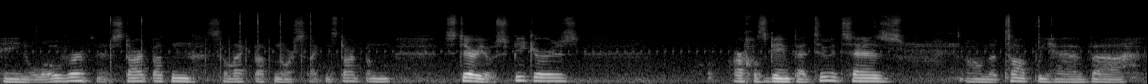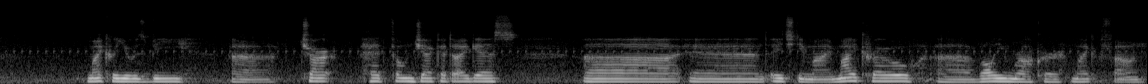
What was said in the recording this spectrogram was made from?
pane all over. A start button, select button or select and start button. Stereo speakers. Archos Gamepad 2 it says. On the top we have uh, micro USB chart headphone jacket I guess. Uh, and HDMI micro, uh, volume rocker, microphone,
